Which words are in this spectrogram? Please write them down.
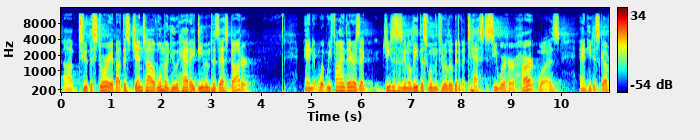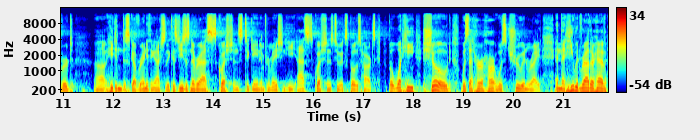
uh, to the story about this Gentile woman who had a demon possessed daughter. And what we find there is that Jesus is going to lead this woman through a little bit of a test to see where her heart was and he discovered uh, he didn't discover anything actually because jesus never asks questions to gain information he asks questions to expose hearts but what he showed was that her heart was true and right and that he would rather have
